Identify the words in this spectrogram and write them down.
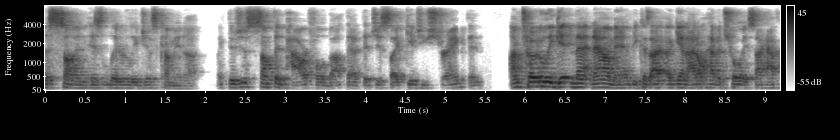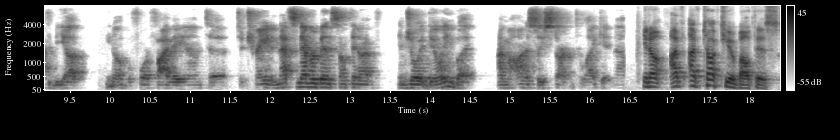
the sun is literally just coming up. Like there's just something powerful about that that just like gives you strength. And I'm totally getting that now, man, because I, again, I don't have a choice. I have to be up, you know, before 5 a.m. to, to train. And that's never been something I've enjoyed doing, but I'm honestly starting to like it now. You know, I've I've talked to you about this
